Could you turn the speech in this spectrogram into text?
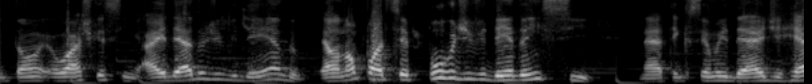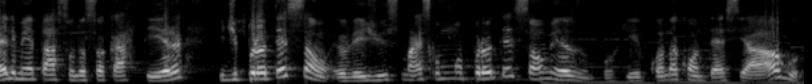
Então, eu acho que assim, a ideia do dividendo, ela não pode ser por dividendo em si, né? Tem que ser uma ideia de realimentação da sua carteira e de proteção. Eu vejo isso mais como uma proteção mesmo, porque quando acontece algo,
